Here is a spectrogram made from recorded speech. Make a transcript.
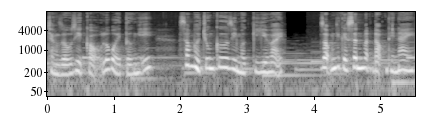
Chẳng giấu gì cậu lúc ấy tớ nghĩ Sao ở chung cư gì mà kỳ vậy? Rộng như cái sân vận động thế này.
